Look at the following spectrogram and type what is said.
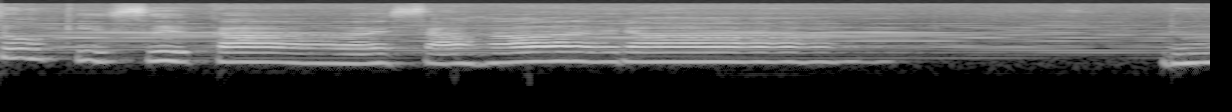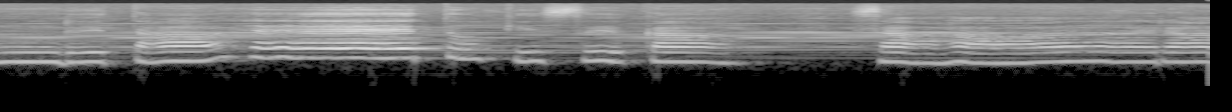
तो किसका सहारा? ढूंढता है तो किसका सहारा?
